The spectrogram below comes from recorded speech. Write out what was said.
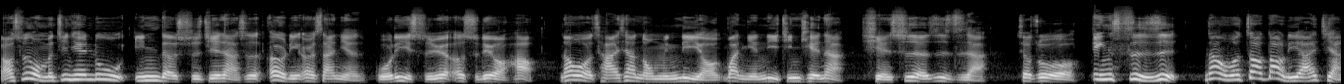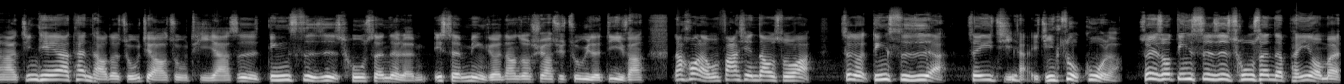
老师，我们今天录音的时间啊是二零二三年国历十月二十六号。那我查一下农民历哦，万年历今天啊显示的日子啊叫做丁巳日。那我们照道理来讲啊，今天要探讨的主角主题啊是丁巳日出生的人一生命格当中需要去注意的地方。那后来我们发现到说啊，这个丁巳日啊这一集啊已经做过了。所以说，丁巳日出生的朋友们，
